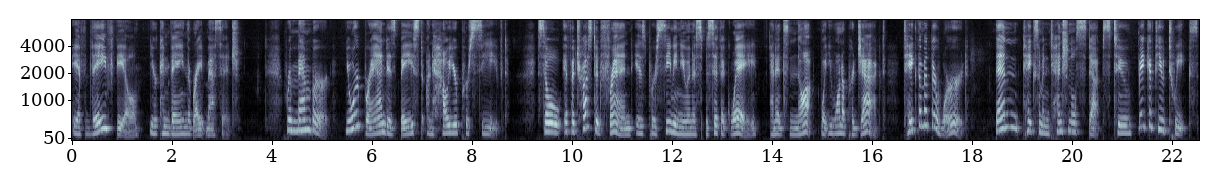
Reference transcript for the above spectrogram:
if they feel you're conveying the right message. Remember, your brand is based on how you're perceived. So if a trusted friend is perceiving you in a specific way and it's not what you want to project, take them at their word. Then take some intentional steps to make a few tweaks.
